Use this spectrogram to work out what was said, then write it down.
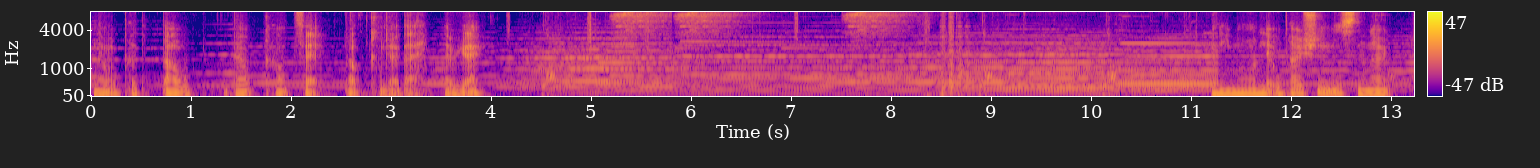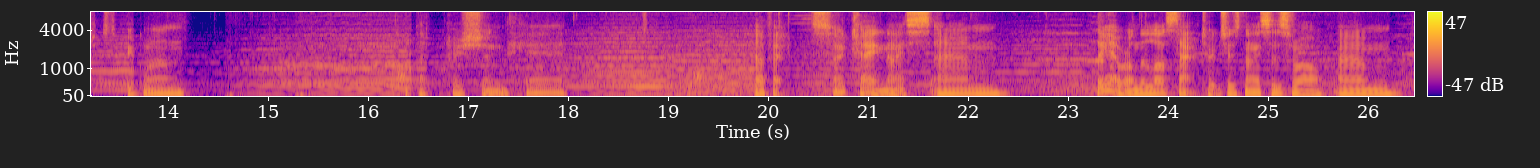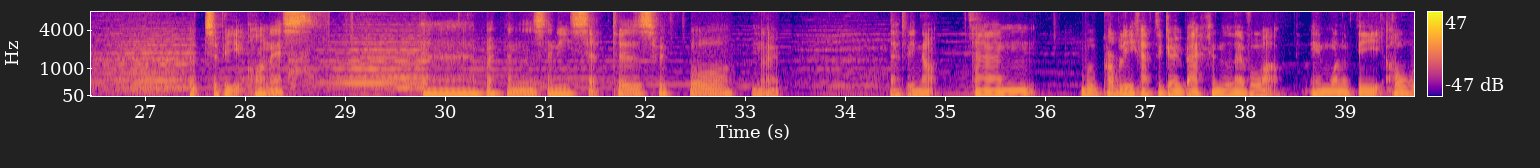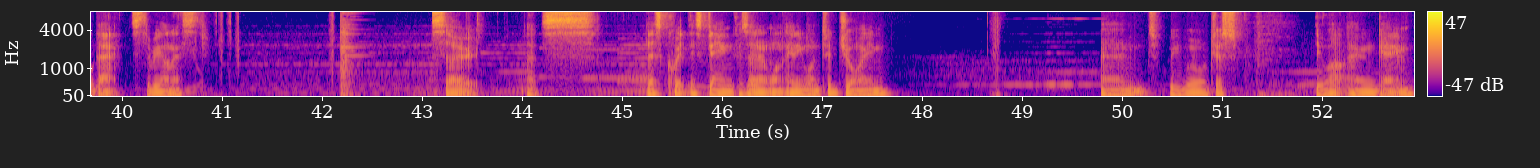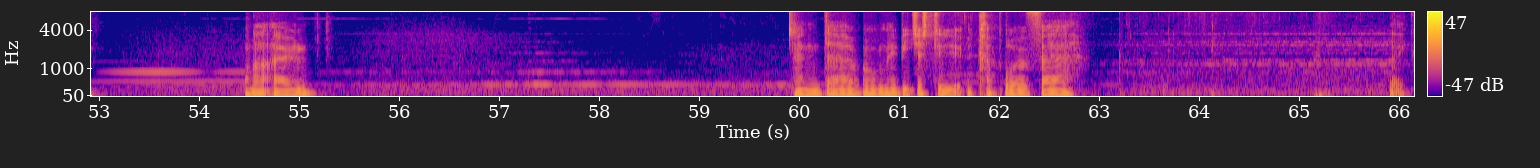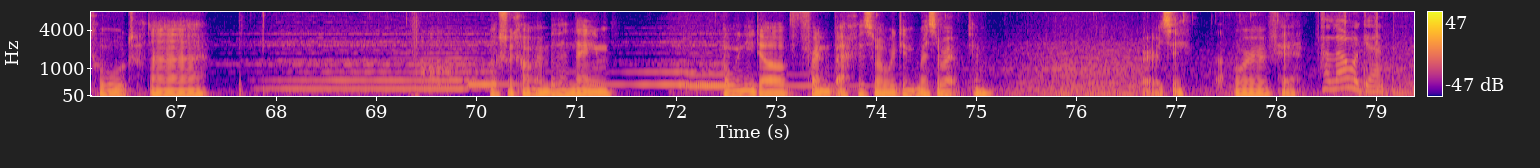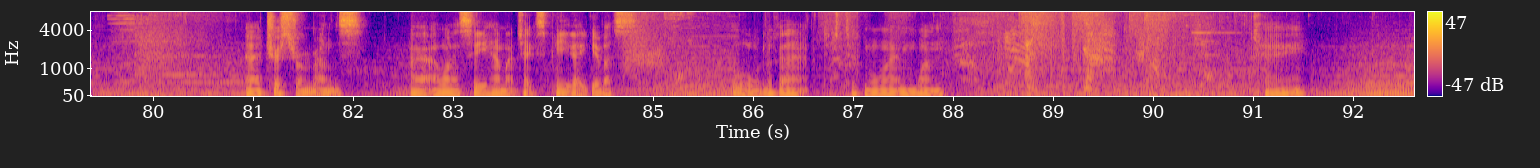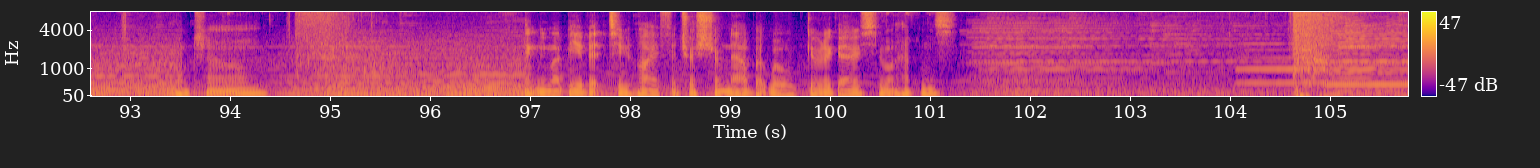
And then we'll put, oh, belt can't fit. Belt can go there. There we go. Any more little potions? No, just a big one. That potion here. Perfect. Okay, nice. Um, So yeah, we're on the last act, which is nice as well. Um, but to be honest, uh, weapons, any scepters with four? No, sadly not. Um, we'll probably have to go back and level up in one of the old acts, to be honest. So let's let's quit this game because I don't want anyone to join. And we will just do our own game on our own. And uh, we'll maybe just do a couple of uh, what are they called? Uh, gosh, I can't remember the name. Oh, we need our friend back as well. We didn't resurrect him. Where is he? Or here. Hello again. Uh, Tristram runs. I, I want to see how much XP they give us. Oh, look at that. Just took them all out in one. Okay. Charm. I think we might be a bit too high for Tristram now, but we'll give it a go, see what happens.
